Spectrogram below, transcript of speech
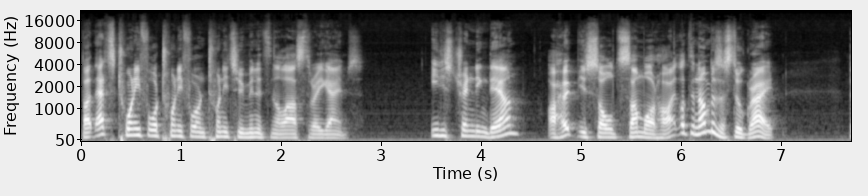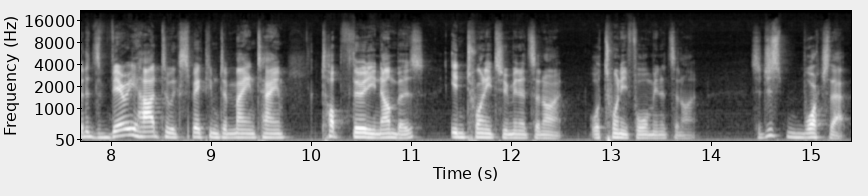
But that's 24, 24, and 22 minutes in the last three games. It is trending down. I hope you sold somewhat high. Look, the numbers are still great, but it's very hard to expect him to maintain top 30 numbers in 22 minutes a night or 24 minutes a night. So just watch that.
